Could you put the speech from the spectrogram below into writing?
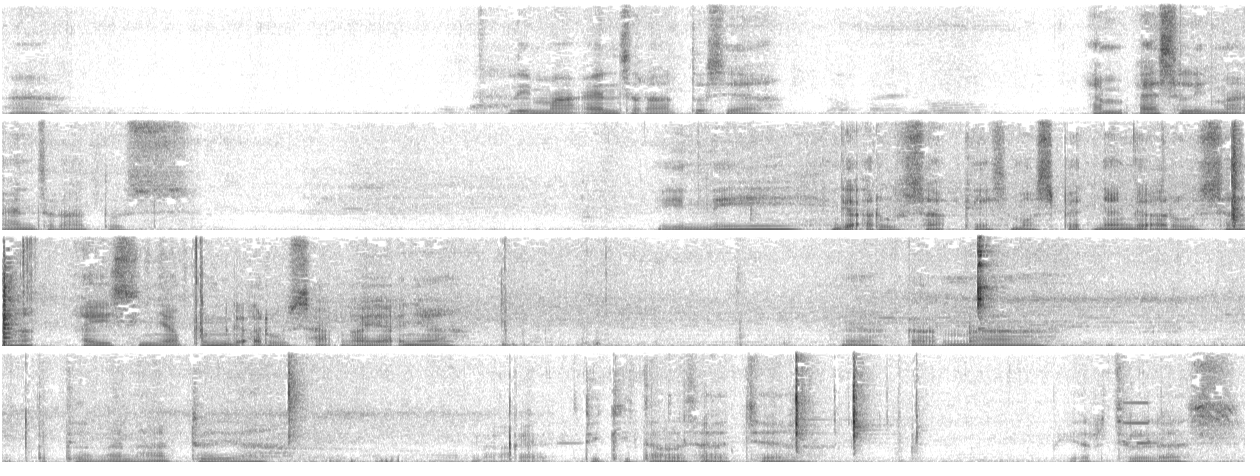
nah 5N 100 ya. MS 5N 100 ini nggak rusak guys. Mousepadnya nggak rusak. IC nya pun nggak rusak kayaknya. Ya karena tegangan ada ya. Pakai digital saja biar jelas.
